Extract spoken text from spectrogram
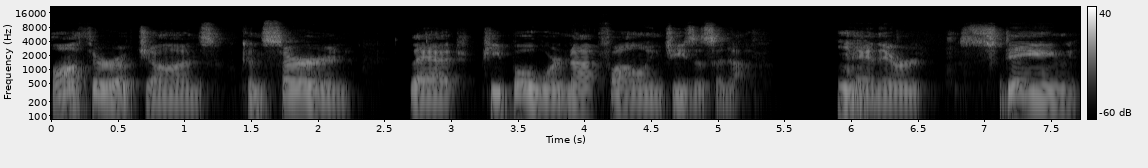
author of John's concern that people were not following Jesus enough Hmm. and they were staying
